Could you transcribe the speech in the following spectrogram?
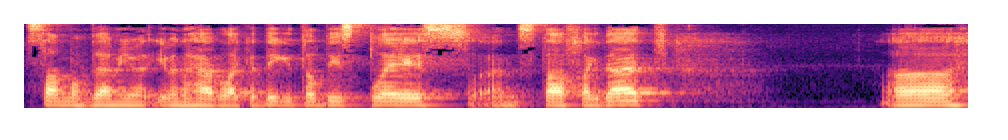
Some of them even, even have like a digital displays and stuff like that. Uh,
